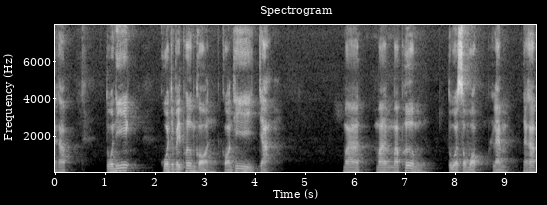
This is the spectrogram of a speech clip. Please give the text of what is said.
นะครับ ตัวนี้ควรจะไปเพิ่มก่อนก่อนที่จะมา มามาเพิ่มตัว swap RAM นะครับ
